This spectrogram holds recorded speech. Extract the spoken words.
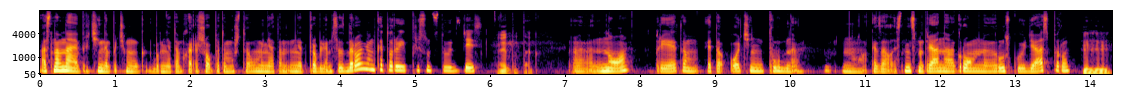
основная причина, почему как бы мне там хорошо, потому что у меня там нет проблем со здоровьем, которые присутствуют здесь. Это так. Э, Но при этом это очень трудно, ну, оказалось. Несмотря на огромную русскую диаспору, Мгм.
